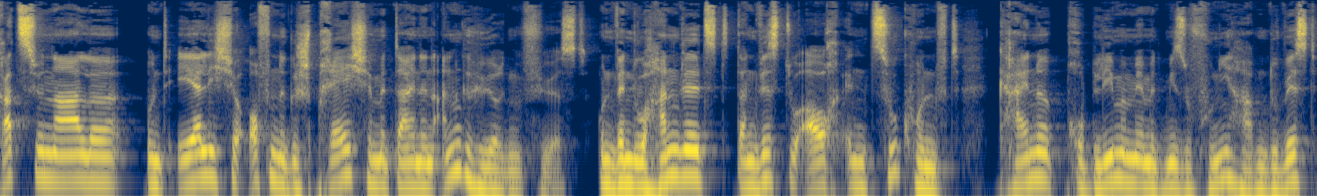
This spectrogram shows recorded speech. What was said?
rationale und ehrliche, offene Gespräche mit deinen Angehörigen führst. Und wenn du handelst, dann wirst du auch in Zukunft keine Probleme mehr mit Misophonie haben. Du wirst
